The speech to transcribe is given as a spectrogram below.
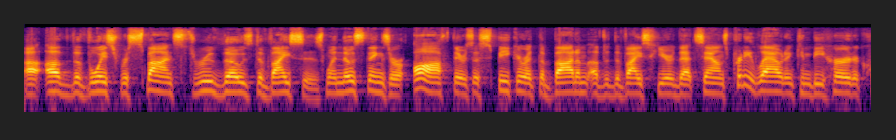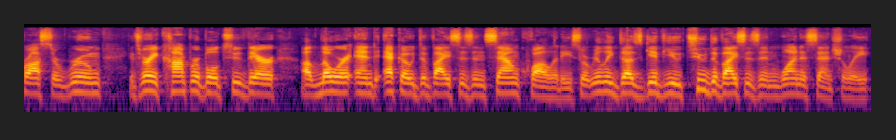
uh, of the voice response through those devices. When those things are off, there's a speaker at the bottom of the device here that sounds pretty loud and can be heard across a room. It's very comparable to their uh, lower end Echo devices in sound quality. So it really does give you two devices in one essentially.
